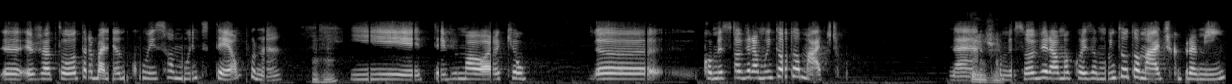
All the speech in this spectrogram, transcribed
Eu já tô trabalhando com isso há muito tempo, né? Uhum. E teve uma hora que eu. Uh, começou a virar muito automático né? Entendi. Começou a virar uma coisa muito automática para mim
